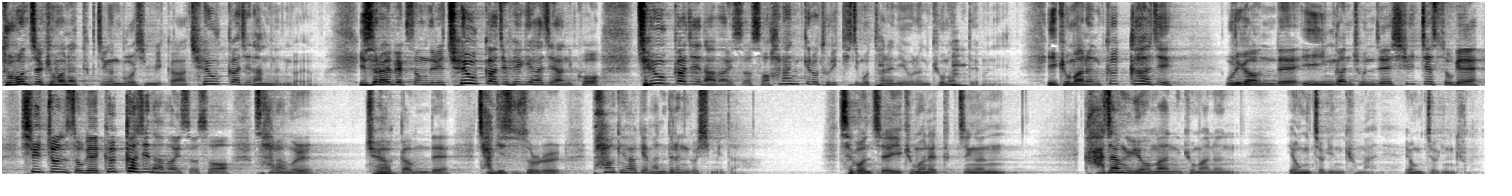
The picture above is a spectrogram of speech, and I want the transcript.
두 번째 교만의 특징은 무엇입니까? 최후까지 남는 거예요. 이스라엘 백성들이 최후까지 회개하지 않고 최후까지 남아 있어서 하나님께로 돌이키지 못하는 이유는 교만 때문이에요. 이 교만은 끝까지 우리 가운데 이 인간 존재의 실제 속에 실존 속에 끝까지 남아 있어서 사람을 죄악 가운데 자기 스스로를 파괴하게 만드는 것입니다. 세 번째 이 교만의 특징은 가장 위험한 교만은 영적인 교만이에요. 영적인 교만.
